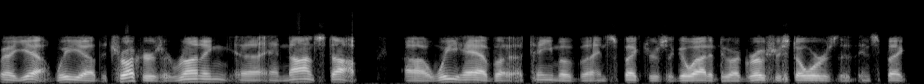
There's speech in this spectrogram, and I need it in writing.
Well, yeah, we uh, the truckers are running uh, and nonstop. Uh, we have a, a team of uh, inspectors that go out into our grocery stores that inspect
